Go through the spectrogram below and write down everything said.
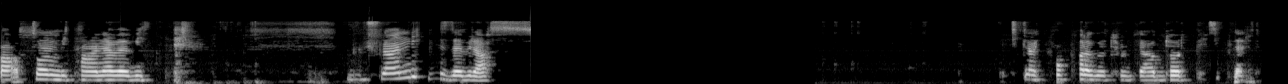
Aa, son bir tane ve bitti. Güçlendik biz de biraz. Bisiklet çok para götürdü ya. Dört bisiklet.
